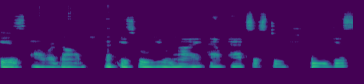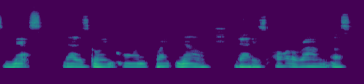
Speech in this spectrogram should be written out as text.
is our God. That is who you and I have access to in this mess that is going on right now, that is all around us.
